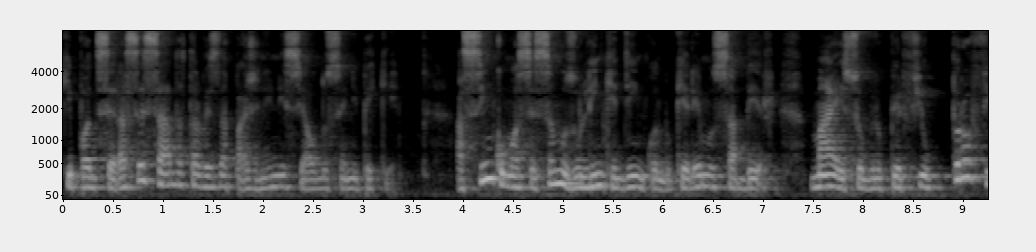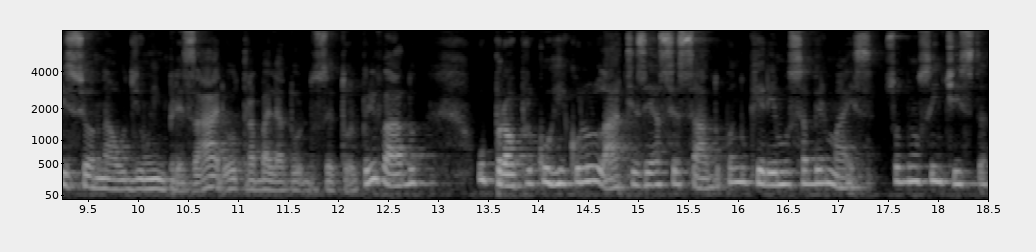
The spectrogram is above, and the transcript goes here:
que pode ser acessada através da página inicial do CNPq. Assim como acessamos o LinkedIn quando queremos saber mais sobre o perfil profissional de um empresário ou trabalhador do setor privado, o próprio currículo Lattes é acessado quando queremos saber mais sobre um cientista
